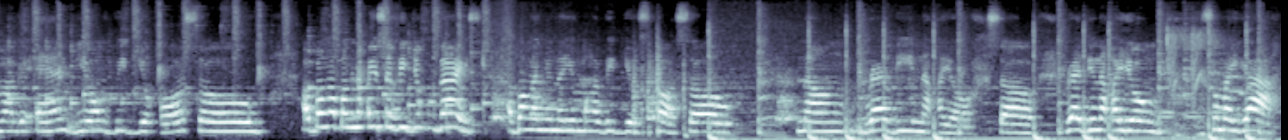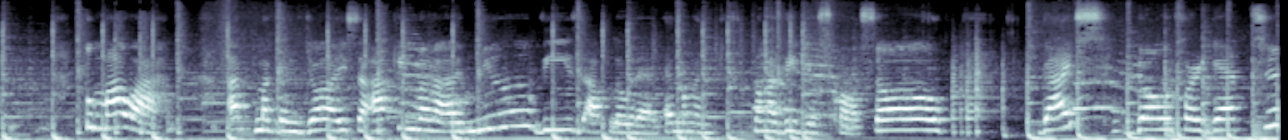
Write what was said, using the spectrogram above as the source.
mag-end yung video ko. So, abang-abang na kayo sa video ko, guys. Abangan nyo na yung mga videos ko. So, nang ready na kayo. So, ready na kayong sumaya, tumawa, at mag-enjoy sa aking mga newbies uploaded and mga mga videos ko. So, guys, don't forget to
